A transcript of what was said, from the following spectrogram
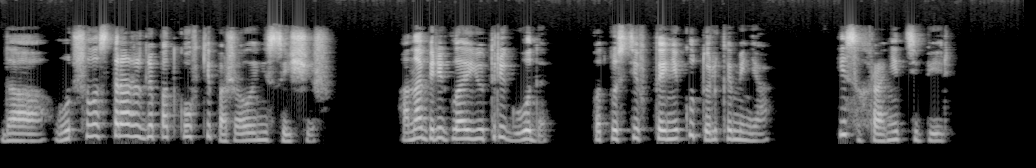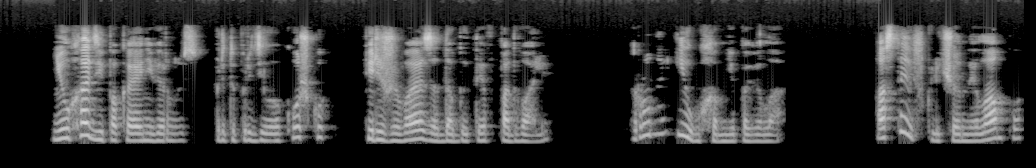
Да, лучшего стража для подковки, пожалуй, не сыщешь. Она берегла ее три года, подпустив к тайнику только меня, и сохранит теперь. Не уходи, пока я не вернусь, предупредила кошку, переживая за добытое в подвале. Руна и ухом не повела. Оставив включенной лампу,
